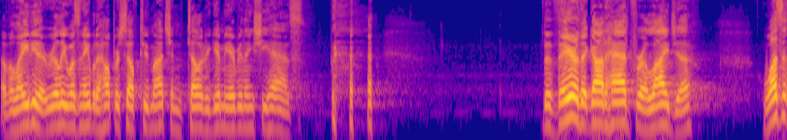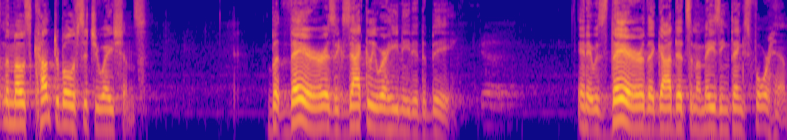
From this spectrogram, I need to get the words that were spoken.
of a lady that really wasn't able to help herself too much and tell her to give me everything she has. the there that God had for Elijah wasn't the most comfortable of situations, but there is exactly where he needed to be. And it was there that God did some amazing things for him.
